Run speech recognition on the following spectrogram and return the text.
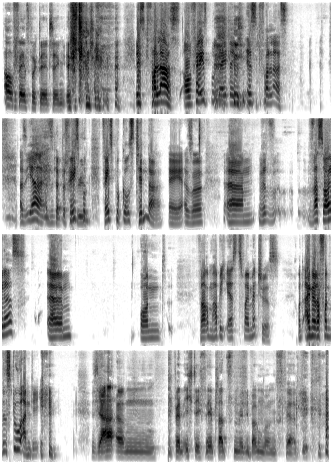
Auf Facebook Dating ist. ist Verlass. Auf Facebook Dating ist Verlass. Also ja, also Facebook, Facebook goes Tinder, ey. Also, ähm, was soll das? Ähm, und warum habe ich erst zwei Matches? Und einer davon bist du, Andi. ja, ähm, wenn ich dich sehe, platzen mir die Bonbons fertig.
